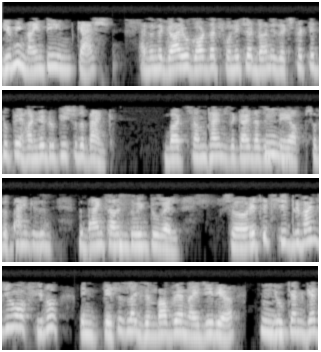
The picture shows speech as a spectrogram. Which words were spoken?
give me 90 in cash, and then the guy who got that furniture done is expected to pay 100 rupees to the bank. But sometimes the guy doesn't mm. pay up, so the bank isn't, the banks aren't doing too well. So it, it, it reminds you of, you know, in places like Zimbabwe and Nigeria, hmm. you can get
